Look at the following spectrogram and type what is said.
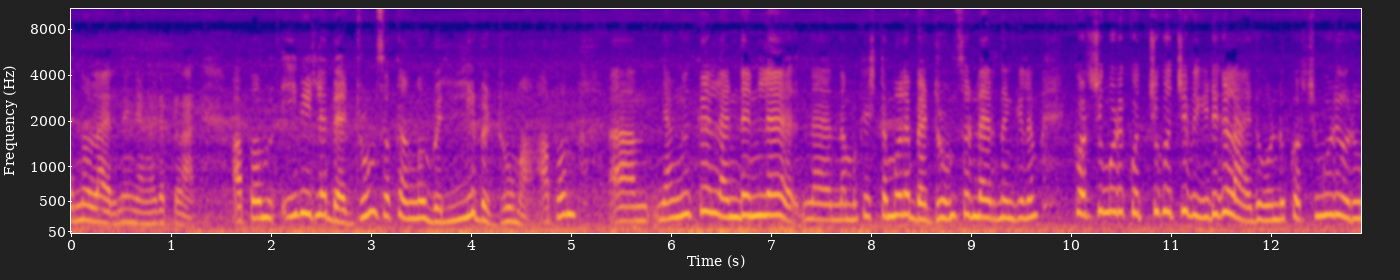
എന്നുള്ളതായിരുന്നു ഞങ്ങളുടെ പ്ലാൻ അപ്പം ഈ വീട്ടിലെ ബെഡ്റൂംസ് ഒക്കെ അങ്ങ് വലിയ ബെഡ്റൂമാണ് അപ്പം ഞങ്ങൾക്ക് ലണ്ടനിൽ നമുക്ക് ഇഷ്ടംപോലെ ബെഡ്റൂംസ് ഉണ്ടായിരുന്നെങ്കിലും കുറച്ചും കൂടി കൊച്ചു കൊച്ചു വീടുകളായതുകൊണ്ട് കുറച്ചും കൂടി ഒരു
